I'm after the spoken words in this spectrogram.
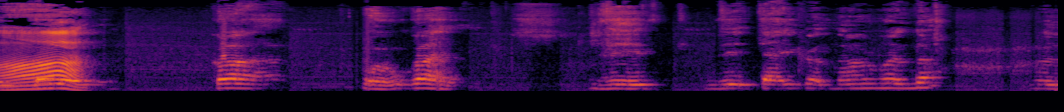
อ๋อ ก็ผมก็ดีดีใจกับน้องมันนะมัน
